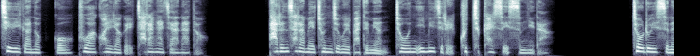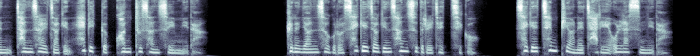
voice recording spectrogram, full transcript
지위가 높고 부와 권력을 자랑하지 않아도 다른 사람의 존중을 받으면 좋은 이미지를 구축할 수 있습니다. 조 루이스는 전설적인 헤비급 권투 선수입니다. 그는 연속으로 세계적인 선수들을 제치고 세계 챔피언의 자리에 올랐습니다.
